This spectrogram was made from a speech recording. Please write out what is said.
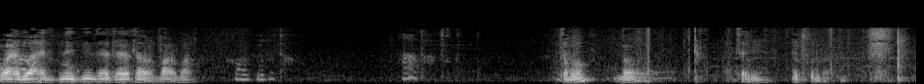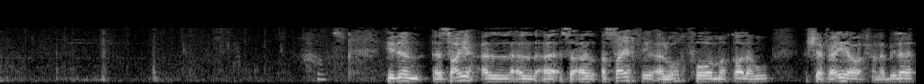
واحد واحد اثنين اثنين ثلاثة ثلاثة أربعة أربعة. هو تمام؟ لا. تابع ادخل بقى إذا صحيح ال- ال- الصحيح في الوقف هو ما قاله الشافعية والحنابلة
